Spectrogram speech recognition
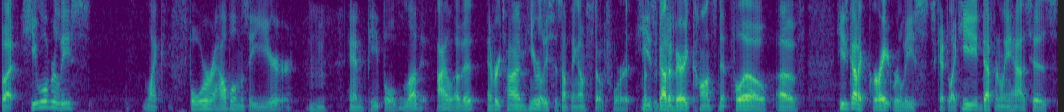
But he will release like four albums a year. Mm-hmm. And people love it. I love it. Every time he releases something, I'm stoked for it. He's got a very constant flow of he's got a great release schedule. Like he definitely has his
